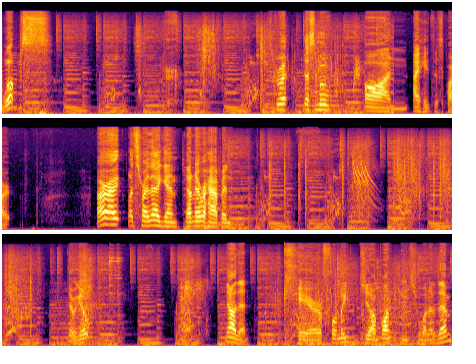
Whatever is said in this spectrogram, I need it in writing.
Whoops. Screw it. Just move on. I hate this part. Alright, let's try that again. That never happened. There we go. Now then, carefully jump on each one of them.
